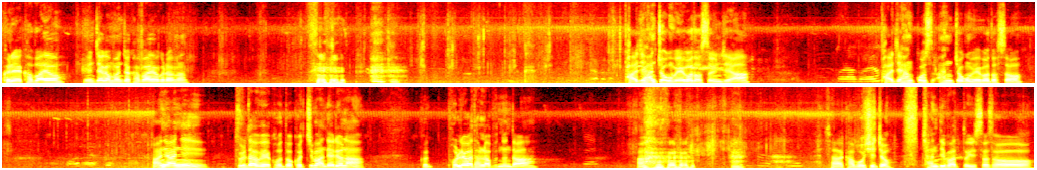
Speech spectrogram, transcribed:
그래 가봐요. 윤재가 먼저 가봐요 그러면. 바지 한쪽은 왜 걷었어 윤재야? 뭐라고요? 바지 한 꽃 한쪽은 왜 걷었어? 아니 아니 둘 다 왜 걷어? 걷지 마 내려놔. 그 벌레가 달라붙는다. 아, 자 가보시죠. 잔디밭도 있어서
